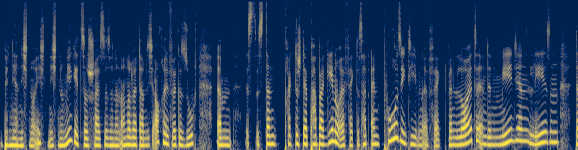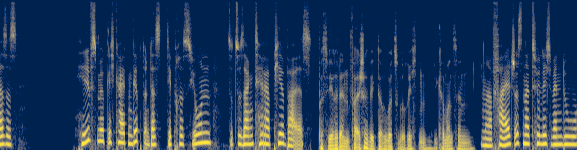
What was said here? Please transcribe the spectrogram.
bin ja nicht nur ich, nicht nur mir geht's so scheiße, sondern andere Leute haben sich auch Hilfe gesucht. Ähm, es ist dann praktisch der Papageno-Effekt. Es hat einen positiven Effekt, wenn Leute in den Medien lesen, dass es Hilfsmöglichkeiten gibt und dass Depressionen sozusagen therapierbar ist. Was wäre denn ein falscher Weg, darüber zu berichten? Wie kann man es denn? Na, falsch ist natürlich, wenn du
